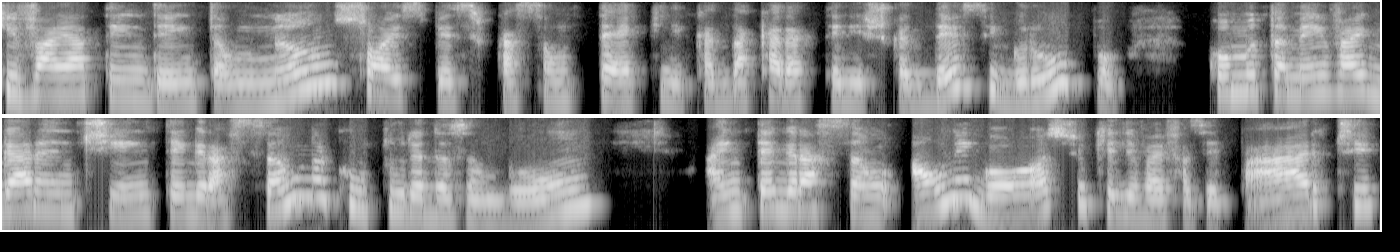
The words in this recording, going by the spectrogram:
que vai atender, então, não só a especificação técnica da característica desse grupo, como também vai garantir a integração na cultura da Zambon, a integração ao negócio que ele vai fazer parte,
